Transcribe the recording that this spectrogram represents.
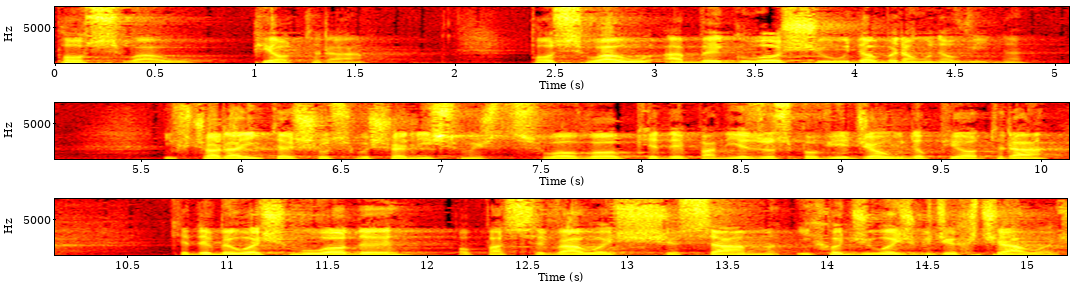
Posłał Piotra. Posłał, aby głosił dobrą nowinę. I wczoraj też usłyszeliśmy słowo, kiedy Pan Jezus powiedział do Piotra, kiedy byłeś młody, opasywałeś się sam i chodziłeś gdzie chciałeś.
